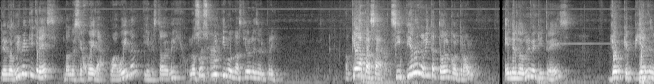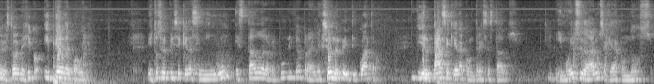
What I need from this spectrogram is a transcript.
del 2023, donde se juega Coahuila y el Estado de México, los dos últimos bastiones del PRI. ¿Qué va a pasar? Si pierden ahorita todo el control, en el 2023, yo creo que pierden el Estado de México y pierden Coahuila. Entonces el PRI se queda sin ningún Estado de la República para la elección del 24. Y el PAN se queda con tres estados. Y Movimiento Ciudadano se queda con dos.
